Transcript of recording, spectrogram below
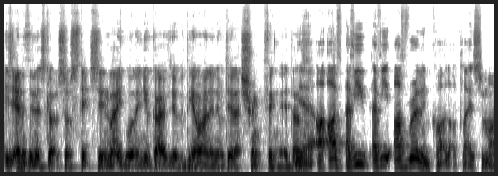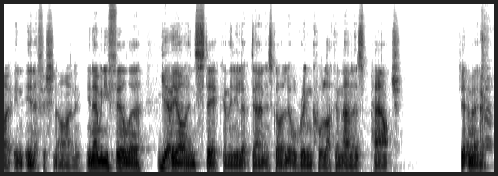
is anything that's got sort of stitched in label, and then you'll go over it with the iron, and it'll do that shrink thing that it does. Yeah, I, I've have you have you I've ruined quite a lot of clothes from my in, inefficient ironing. You know when you feel the Yeah, the yeah. iron stick and then you look down, it's got a little wrinkle like a nana's pouch. Do you know what I mean?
